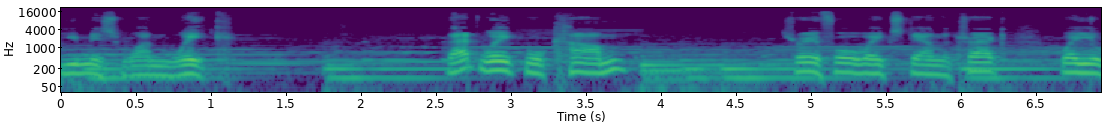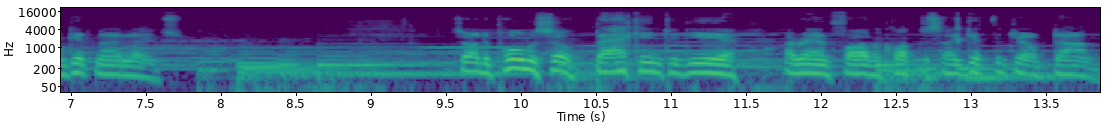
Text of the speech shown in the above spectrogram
you miss one week. That week will come three or four weeks down the track where you'll get no leads. So I had to pull myself back into gear around five o'clock to say, get the job done.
